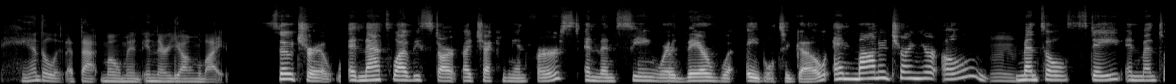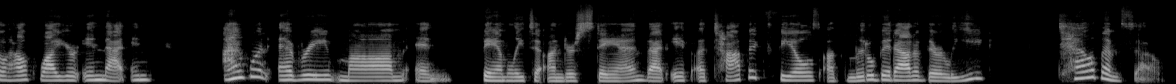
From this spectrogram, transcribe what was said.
handle it at that moment in their young life. So true. And that's why we start by checking in first and then seeing where they're able to go and monitoring your own Mm, mental state and mental health while you're in that. And I want every mom and family to understand that if a topic feels a little bit out of their league, tell them so.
